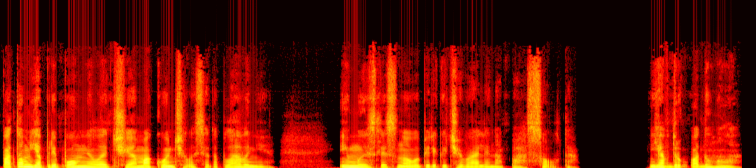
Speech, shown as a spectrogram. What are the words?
Потом я припомнила, чем окончилось это плавание, и мысли снова перекочевали на Па Солта. Я вдруг подумала,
